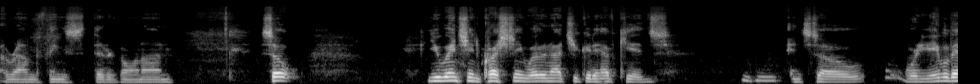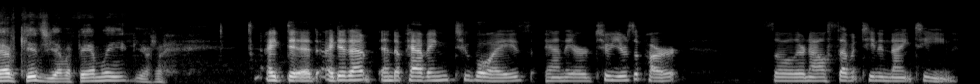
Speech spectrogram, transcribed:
around the things that are going on. So you mentioned questioning whether or not you could have kids. Mm-hmm. And so were you able to have kids? You have a family? You have a- I did. I did end up having two boys and they're two years apart. So they're now 17 and 19.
